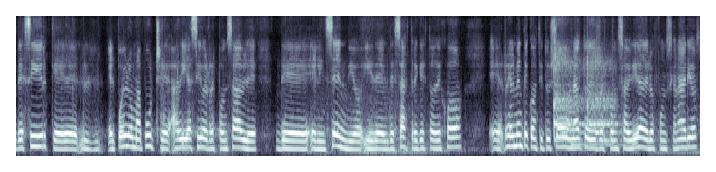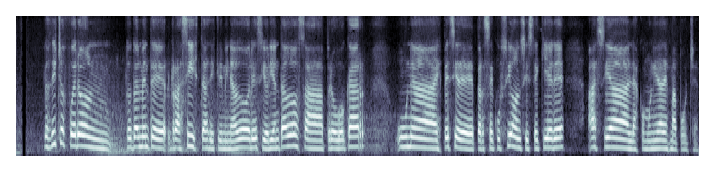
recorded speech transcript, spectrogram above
decir que el, pueblo mapuche había sido el responsable del incendio y del desastre que esto dejó, eh, realmente constituyó un acto de irresponsabilidad de los funcionarios. Los dichos fueron totalmente racistas, discriminadores y orientados a provocar una especie de persecución, si se quiere, hacia las comunidades mapuche.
